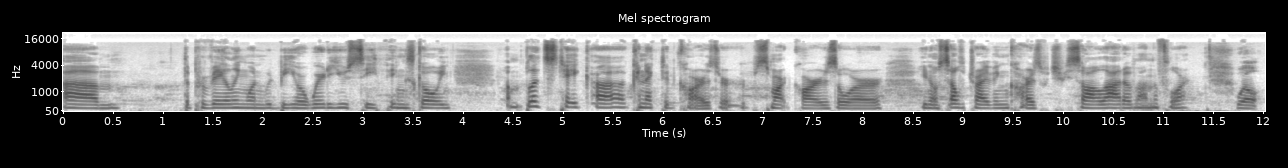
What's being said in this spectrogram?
um, the prevailing one would be, or where do you see things going? Um, let's take uh, connected cars or smart cars or you know self-driving cars, which we saw a lot of on the floor. Well,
